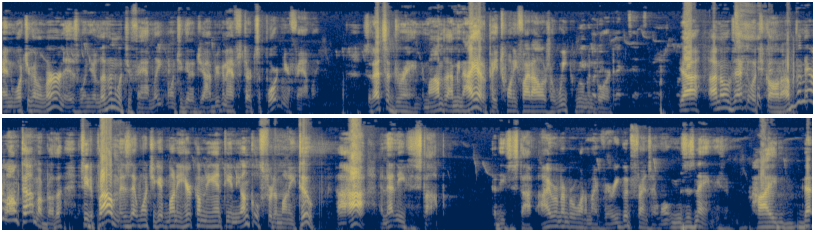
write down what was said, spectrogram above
And what you're going to learn is when you're living with your family, once you get a job, you're going to have to start supporting your family. So that's a drain. Mom, I mean, I had to pay twenty-five dollars a week room and board. Yeah, I know exactly what you call it. I've been here a long time, my brother. See, the problem is that once you get money, here come the auntie and the uncles for the money too. Aha, and that needs to stop. That needs to stop. I remember one of my very good friends. I won't use his name. He's a high net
